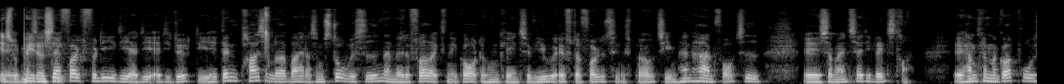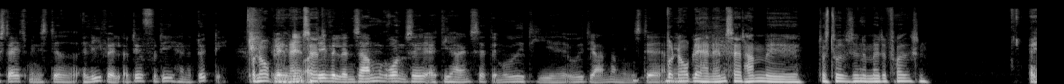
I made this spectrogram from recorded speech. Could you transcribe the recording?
Jesper øh, man skal Petersen. tage folk, fordi de er, de er de dygtige. Den pressemedarbejder, som stod ved siden af Mette Frederiksen i går, da hun gav interview efter Folketingets spørgeteam, han har en fortid øh, som ansat i Venstre. Øh, ham kan man godt bruge i statsministeriet alligevel, og det er fordi, han er dygtig. Hvornår blev han Øh, ansat? Og det er vel den samme grund til, at de har ansat dem ude i de, øh, ude i de andre ministerier. Hvornår blev han ansat, ham øh, der stod ved siden af Mette Frederiksen? Øh,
